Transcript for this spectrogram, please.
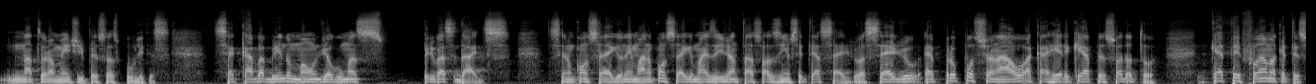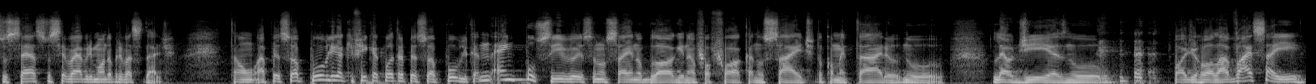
naturalmente de pessoas públicas. Você acaba abrindo mão de algumas privacidades. Você não consegue, o Neymar não consegue mais ir jantar sozinho sem ter assédio. O assédio é proporcional à carreira que a pessoa adotou. Quer ter fama, quer ter sucesso, você vai abrir mão da privacidade. Então, a pessoa pública que fica com outra pessoa pública, é impossível isso não sair no blog, na fofoca, no site, no comentário, no Léo Dias, no Pode Rolar. Vai sair.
